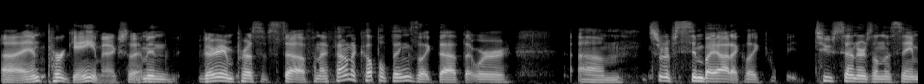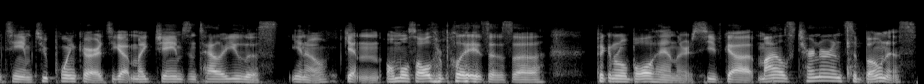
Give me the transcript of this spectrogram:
uh, and per game, actually. I mean, very impressive stuff. And I found a couple things like that that were um, sort of symbiotic, like two centers on the same team, two point guards. You got Mike James and Tyler Ulis, you know, getting almost all their plays as uh, pick and roll ball handlers. You've got Miles Turner and Sabonis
